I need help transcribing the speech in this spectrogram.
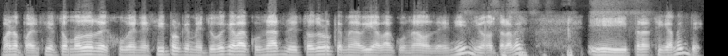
bueno, pues en cierto modo rejuvenecí porque me tuve que vacunar de todo lo que me había vacunado de niño otra vez, y prácticamente.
